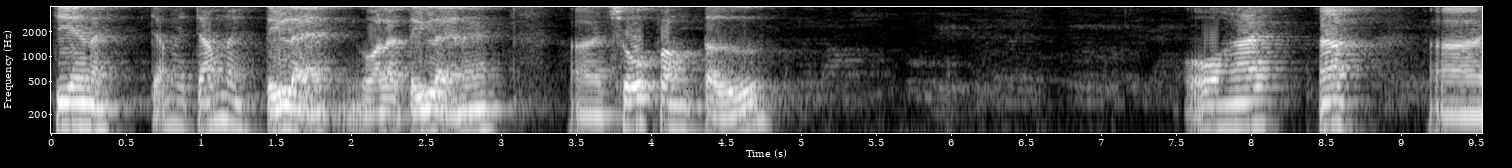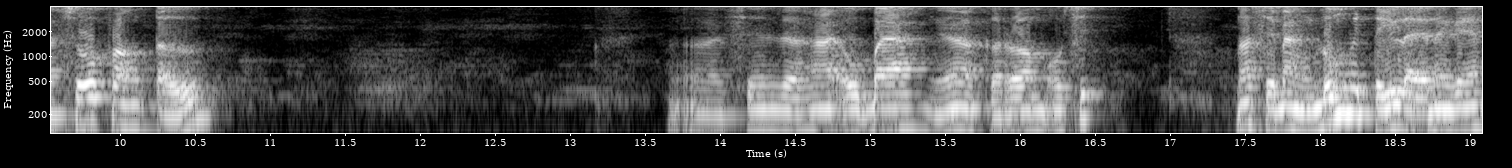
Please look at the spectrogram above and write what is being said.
Chia này chấm hay chấm này. Tỷ lệ gọi là tỷ lệ này. À, số phân tử O2 ha? À, số phân tử. À, CR2O3 nghĩa là chrome oxit nó sẽ bằng đúng cái tỷ lệ này các em.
